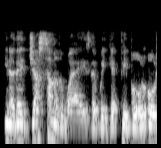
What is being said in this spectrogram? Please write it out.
you know, they're just some of the ways that we get people, or, or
